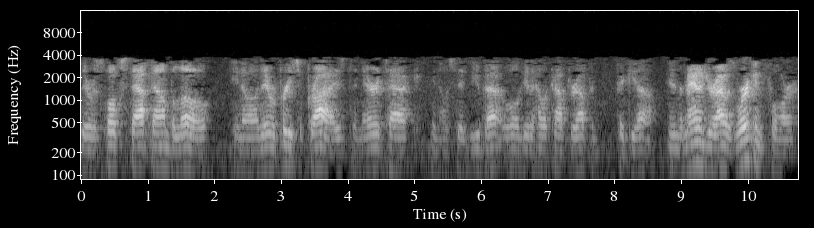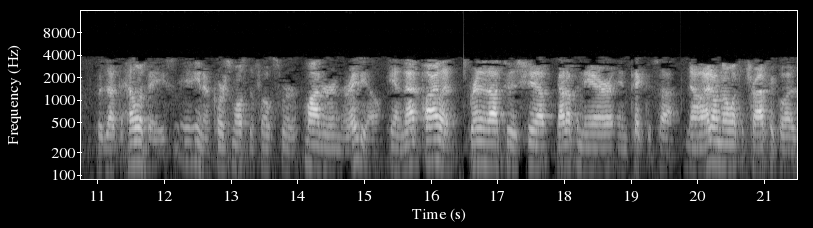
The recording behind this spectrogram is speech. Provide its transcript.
there was folks staffed down below. You know, they were pretty surprised, and Air Attack, you know, said, "You bet, we'll get a helicopter up and pick you up." And the manager I was working for was at the helibase. You know, of course, most of the folks were monitoring the radio, and that pilot sprinted out to his ship, got up in the air, and picked us up. Now, I don't know what the traffic was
